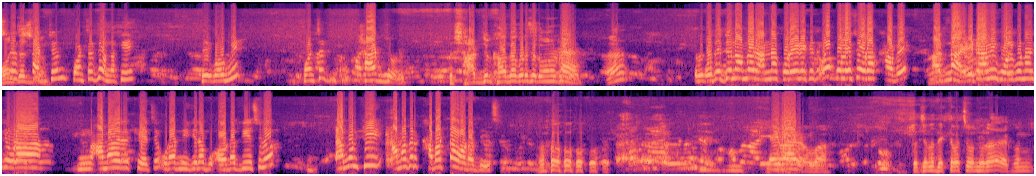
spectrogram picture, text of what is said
পঞ্চাশ ষাট জন পঞ্চাশ জন নাকি? গরমে পঞ্চাশ ষাট জন। ষাট জন খাওয়া দাওয়া করেছে তোমার হ্যাঁ। হ্যাঁ? ওদের জন্য আমরা রান্না করে রেখেছি। ওরা বলেছে ওরা খাবে। আর না এটা আমি বলব না যে ওরা আমাদের খেয়েছে। ওরা নিজেরা অর্ডার দিয়েছিল। এমনকি আমাদের খাবারটা অর্ডার দিয়েছিল। এবার। তো চলো দেখতে পাচ্ছ বন্ধুরা এখন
